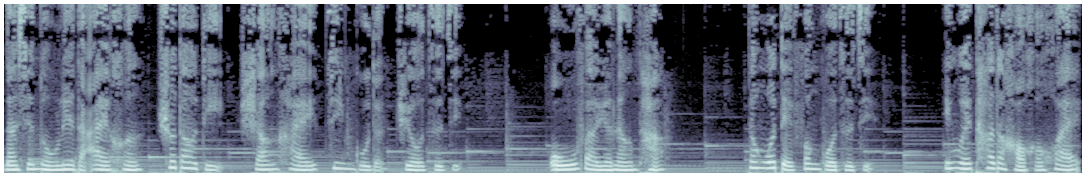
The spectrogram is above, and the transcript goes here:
那些浓烈的爱恨，说到底，伤害禁锢的只有自己。我无法原谅他，但我得放过自己，因为他的好和坏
